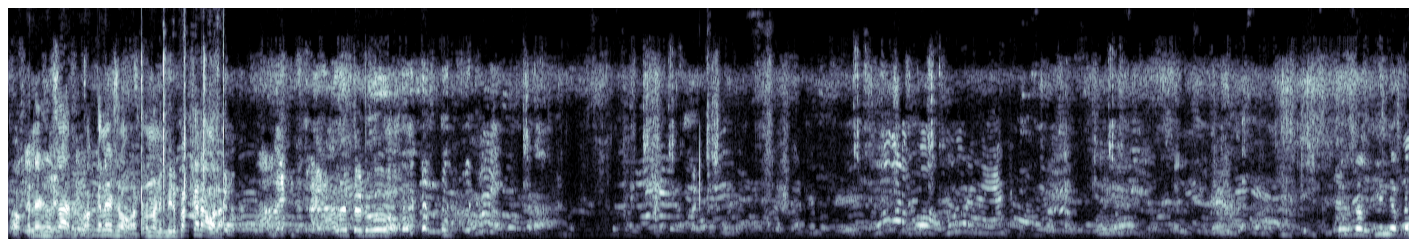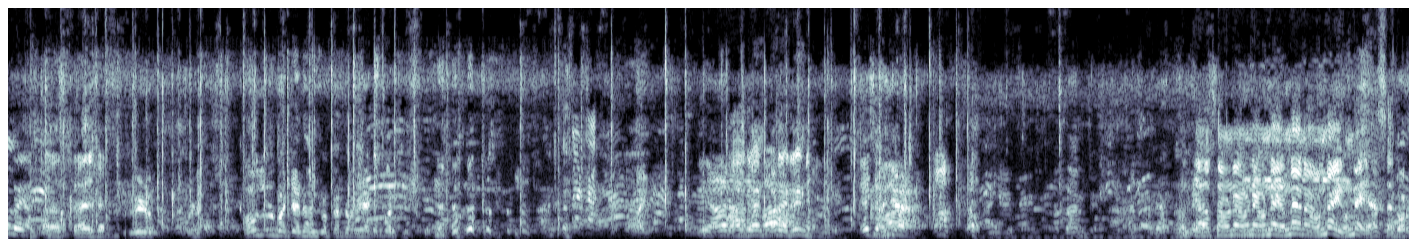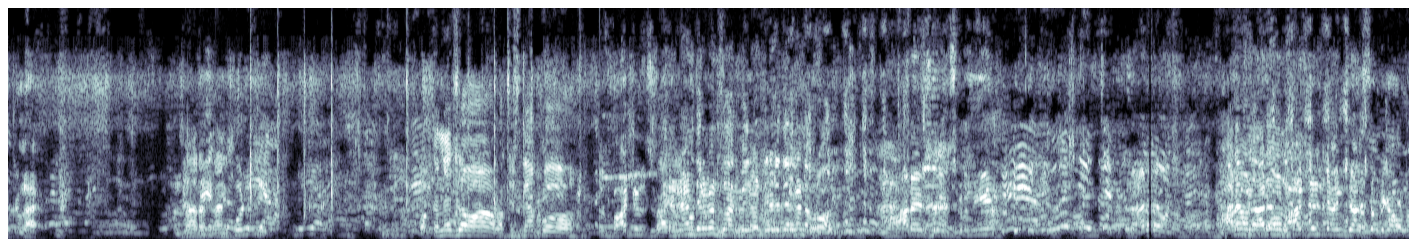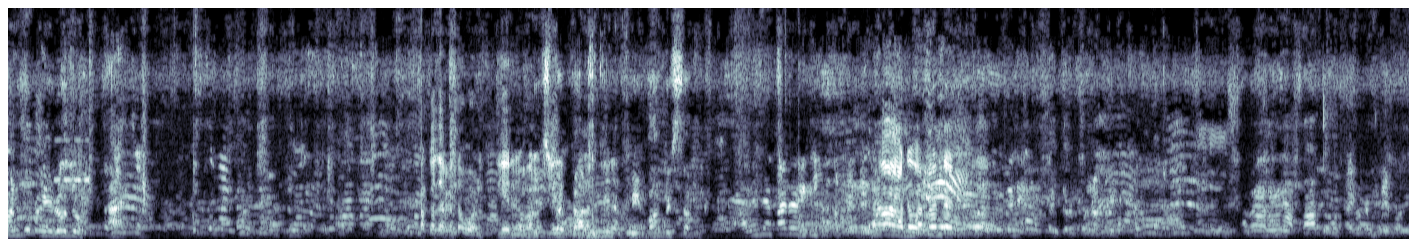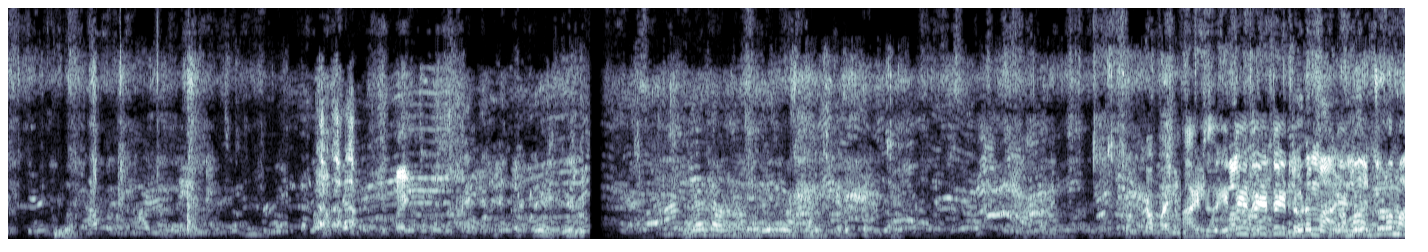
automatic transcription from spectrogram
ఒక్క నిమిషం సార్ ఒక్క నిమిషం అట్లా మీరు పక్క రావాలా? ఆయన కౌజులు పట్టే దాంట్లో పెద్ద ఎక్స్పర్ట్ ఉన్నాయి ఉన్నాయి ఉన్నాయి ఉన్నాయి ఉన్నాయి. దొరకలే సార్. ఒక్క నిమిషం ఒక స్నాప్ బాటిల్స్ తిరగండి సార్ మీరు రెండు తిరగండి బ్రో ఆర్ఎస్ వేసుకుని ఆడేవాడు ఆడేవాడు బాటిల్ డాన్స్ చేస్తాడు కావాలనుకున్నాం ఈరోజు పక్క జరగండి వాళ్ళు క్లియర్ వాళ్ళు క్లియర్ వాళ్ళు క్లియర్ మీకు పంపిస్తాం నువ్వు అట్లా చొక్కా పైన ఇటు ఇటు ఇటు ఇటు ఇటు చూడమ్మా చూడమ్మా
